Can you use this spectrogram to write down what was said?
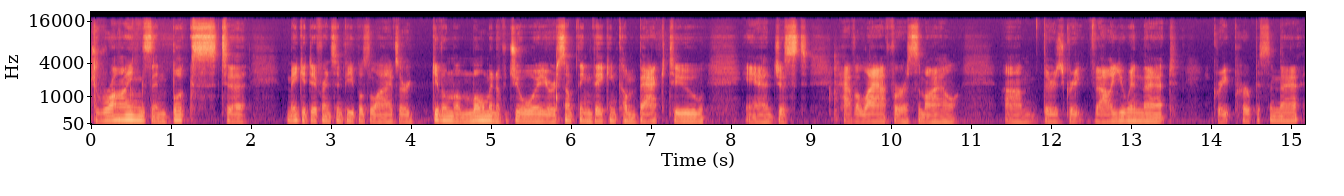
drawings and books to make a difference in people's lives or give them a moment of joy or something they can come back to and just have a laugh or a smile. Um, there's great value in that great purpose in that.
